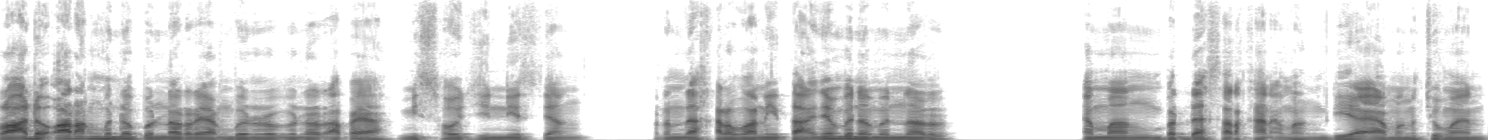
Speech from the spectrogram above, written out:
kalau ada orang bener-bener yang bener-bener apa ya misoginis yang merendahkan wanitanya bener-bener emang berdasarkan emang dia emang cuman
